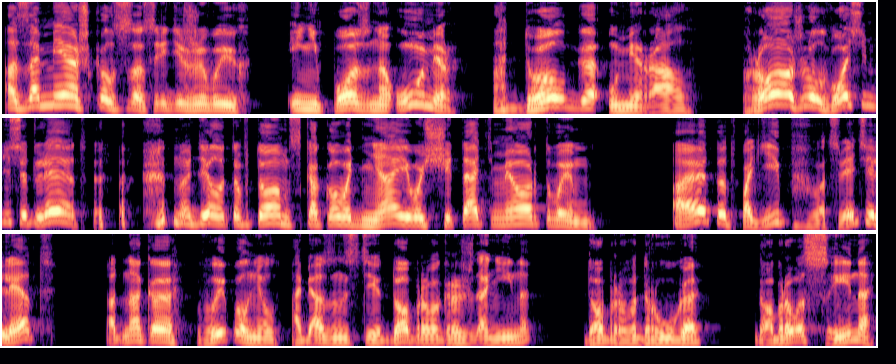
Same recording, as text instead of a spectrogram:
а замешкался среди живых, и не поздно умер, а долго умирал. Прожил восемьдесят лет, но дело-то в том, с какого дня его считать мертвым. А этот погиб в отсвете лет, однако выполнил обязанности доброго гражданина, доброго друга, доброго сына,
